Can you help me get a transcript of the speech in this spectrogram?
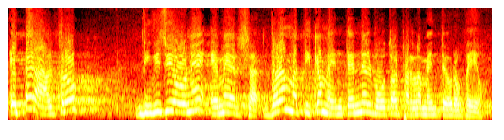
e peraltro divisione emersa drammaticamente nel voto al Parlamento europeo.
